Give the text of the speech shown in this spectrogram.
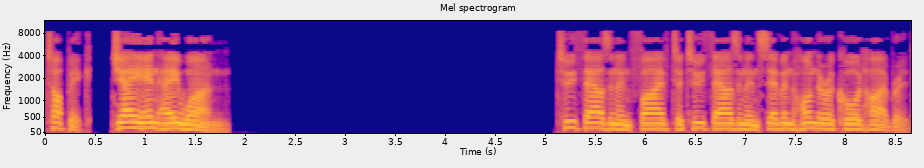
Topic. JNA1 2005 to 2007 Honda Accord Hybrid.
